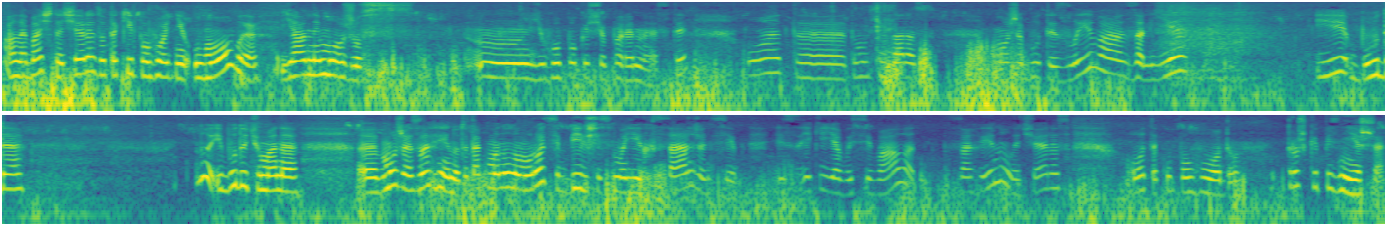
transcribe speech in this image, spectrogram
Але бачите, через отакі погодні умови я не можу його поки що перенести. От, е, тому що зараз може бути злива, зальє і буде. Ну і будуть у мене е, може загинути. Так в минулому році більшість моїх саджанців, які я висівала, загинули через отаку погоду. Трошки пізніше.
